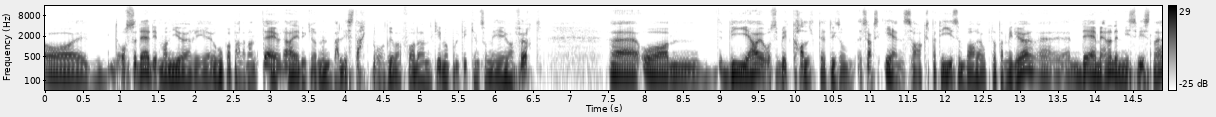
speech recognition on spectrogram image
Og også det man gjør i Europaparlamentet, er jo der er De Grønne en veldig sterk pådriver for den klimapolitikken som EU har ført. Uh, og mm, vi har jo også blitt kalt et, liksom, et slags ensaksparti som bare er opptatt av miljø. Uh, det jeg mener det er misvisende,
